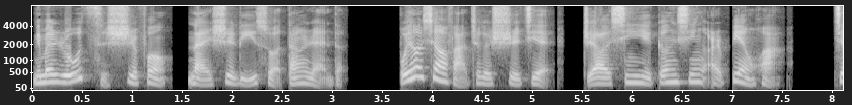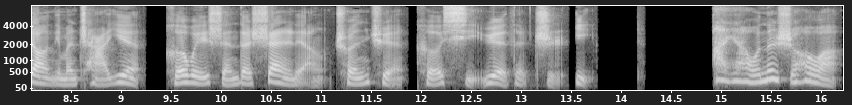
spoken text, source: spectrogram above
你们如此侍奉，乃是理所当然的。不要效法这个世界，只要心意更新而变化，叫你们查验何为神的善良、纯全、可喜悦的旨意。”哎呀，我那时候啊。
